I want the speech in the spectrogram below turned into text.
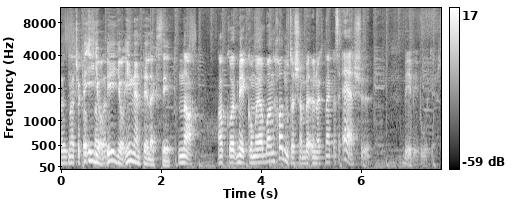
Ez már csak Így jó, így jó, innen tényleg szép. Na, akkor még komolyabban, hadd mutassam be önöknek az első BB burgert.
